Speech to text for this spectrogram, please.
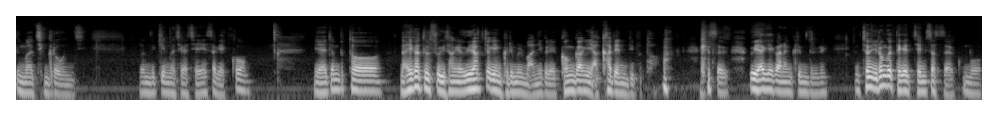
얼마나 징그러운지. 그런 느낌으로 제가 재해석했고 예전부터 나이가 들수록 이상의 의학적인 그림을 많이 그려요. 건강이 약화된 뒤부터. 그래서 의학에 관한 그림들을 저는 이런 거 되게 재밌었어요. 뭐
